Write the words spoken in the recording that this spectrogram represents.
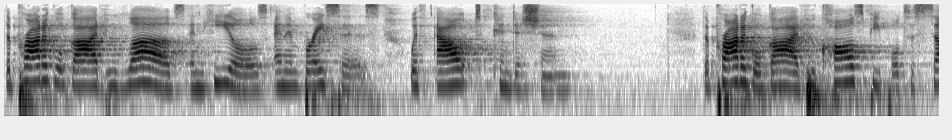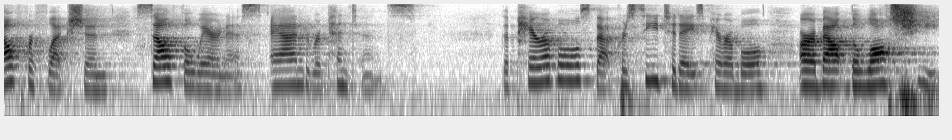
the prodigal God who loves and heals and embraces without condition. The prodigal God who calls people to self reflection, self awareness, and repentance. The parables that precede today's parable are about the lost sheep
